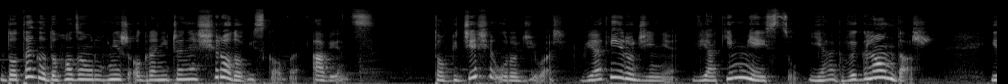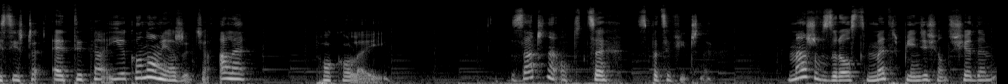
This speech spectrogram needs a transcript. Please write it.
Do tego dochodzą również ograniczenia środowiskowe, a więc to gdzie się urodziłaś, w jakiej rodzinie, w jakim miejscu, jak wyglądasz. Jest jeszcze etyka i ekonomia życia, ale po kolei. Zacznę od cech specyficznych. Masz wzrost 1,57 m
